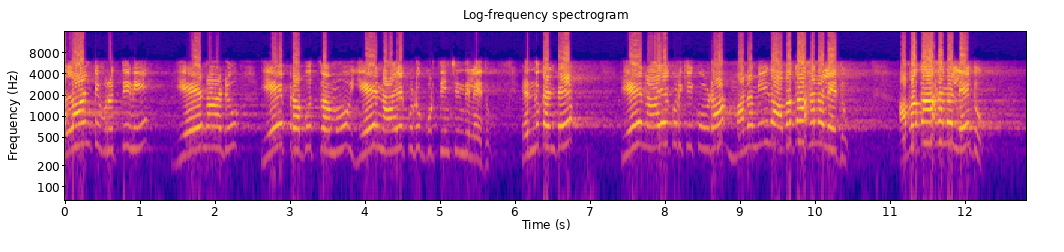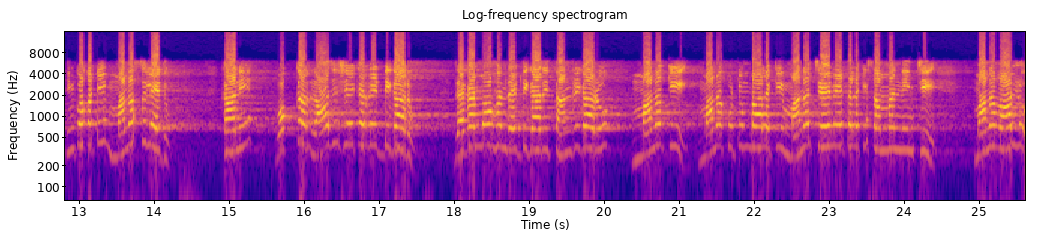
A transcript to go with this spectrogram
అలాంటి వృత్తిని ఏనాడు ఏ ప్రభుత్వము ఏ నాయకుడు గుర్తించింది లేదు. ఎందుకంటే ఏ నాయకుడికి కూడా మన మీద అవగాహన లేదు. అవగాహన లేదు. ఇంకొకటి మనస్సు లేదు. కానీ ఒక్క రాజశేఖర్ రెడ్డి గారు జగన్మోహన్ రెడ్డి గారి తండ్రి గారు మనకి మన కుటుంబాలకి మన చేనేతలకి సంబంధించి మన వాళ్ళు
